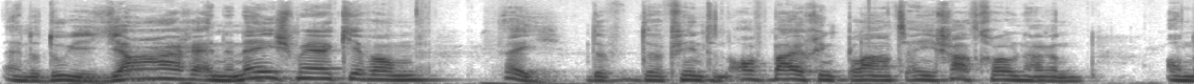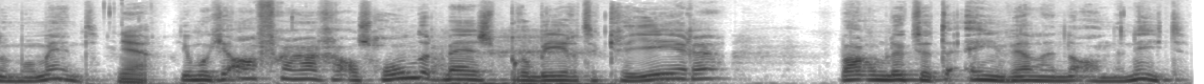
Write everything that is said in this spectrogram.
en dat doe je jaren. En ineens merk je van: hé, hey, er, vindt een afbuiging plaats. En je gaat gewoon naar een ander moment. Ja. Je moet je afvragen, als honderd mensen proberen te creëren, waarom lukt het de een wel en de ander niet?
